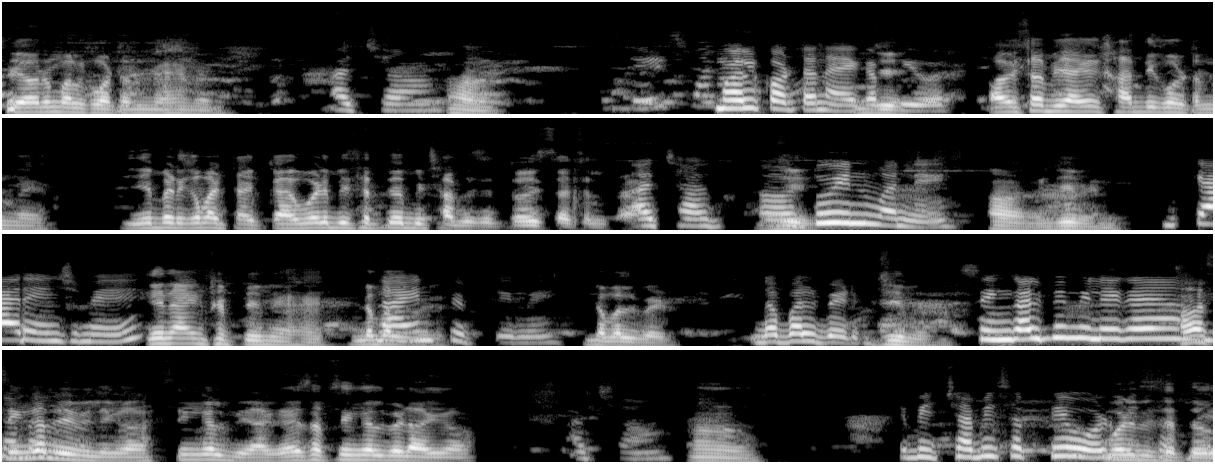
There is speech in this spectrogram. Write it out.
pure mul cotton में है मैम अच्छा। हाँ। मल कॉटन आएगा प्योर और ऐसा भी आएगा खादी कॉटन में। ये बेड कवर टाइप का है भी सकते हो बिछा भी सकते हो ऐसा चलता है। अच्छा टू इन वन है। हाँ जी मैम। क्या रेंज में है? ये नाइन फिफ्टी में है डबल नाइन फिफ्टी में। डबल बेड डबल बेड जी मैम। सिंगल भी मिलेगा या हाँ सिंगल भी मिलेगा सिंगल भी आएगा ये सब सिंगल बेड आएगा अच्छा। हाँ। ये बिछा भी सकते हो ओढ़ ओढ़ भी भी सकते हो।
